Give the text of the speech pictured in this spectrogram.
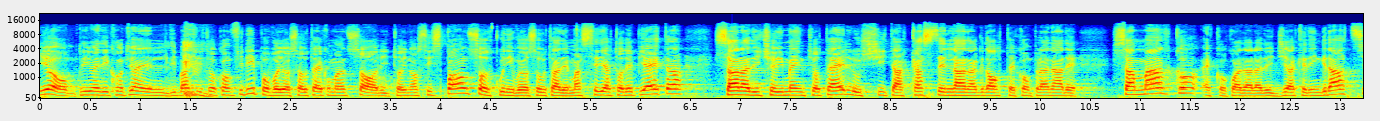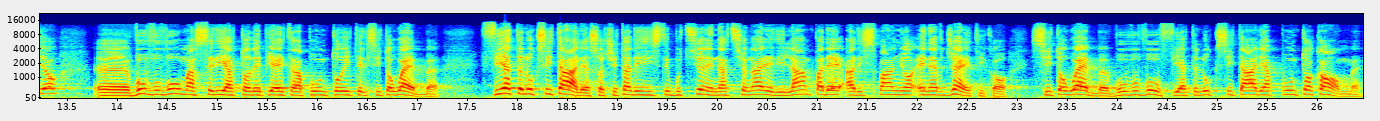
Io prima di continuare il dibattito con Filippo voglio salutare come al solito i nostri sponsor, quindi voglio salutare Masseria Torre Pietra, Sala Ricevimenti Hotel, uscita a Castellana Grotte Complanare San Marco, ecco qua dalla regia che ringrazio, eh, www.masseriatorrepietra.it il sito web, Fiat Lux Italia, società di distribuzione nazionale di lampade a risparmio energetico, sito web www.fiatluxitalia.com.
